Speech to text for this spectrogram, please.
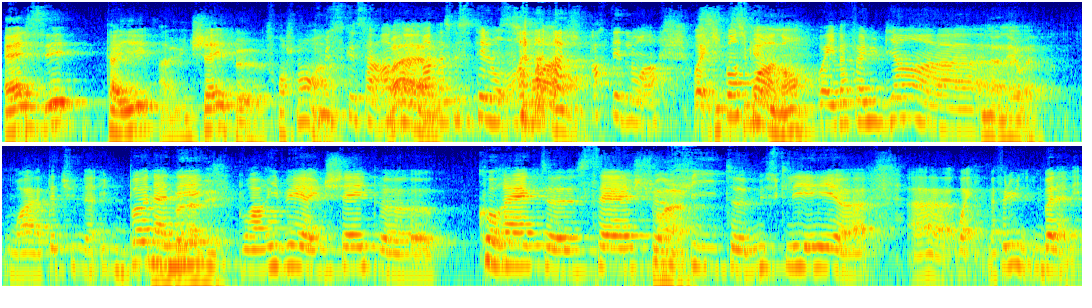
elle s'est taillée à une shape, euh, franchement. hein, Plus que ça, hein, Ouais. quand même, hein, parce que c'était long. Six mois, je partais de loin. Ouais, six, je pense six que mois, un an, ouais, il m'a fallu bien. euh, une année, ouais. ouais, peut-être une, une bonne, Une année bonne année. pour arriver à une shape euh, correcte, euh, sèche, euh, Ouais. fit, euh, musclée. euh, euh, ouais, il m'a fallu une, bonne année.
